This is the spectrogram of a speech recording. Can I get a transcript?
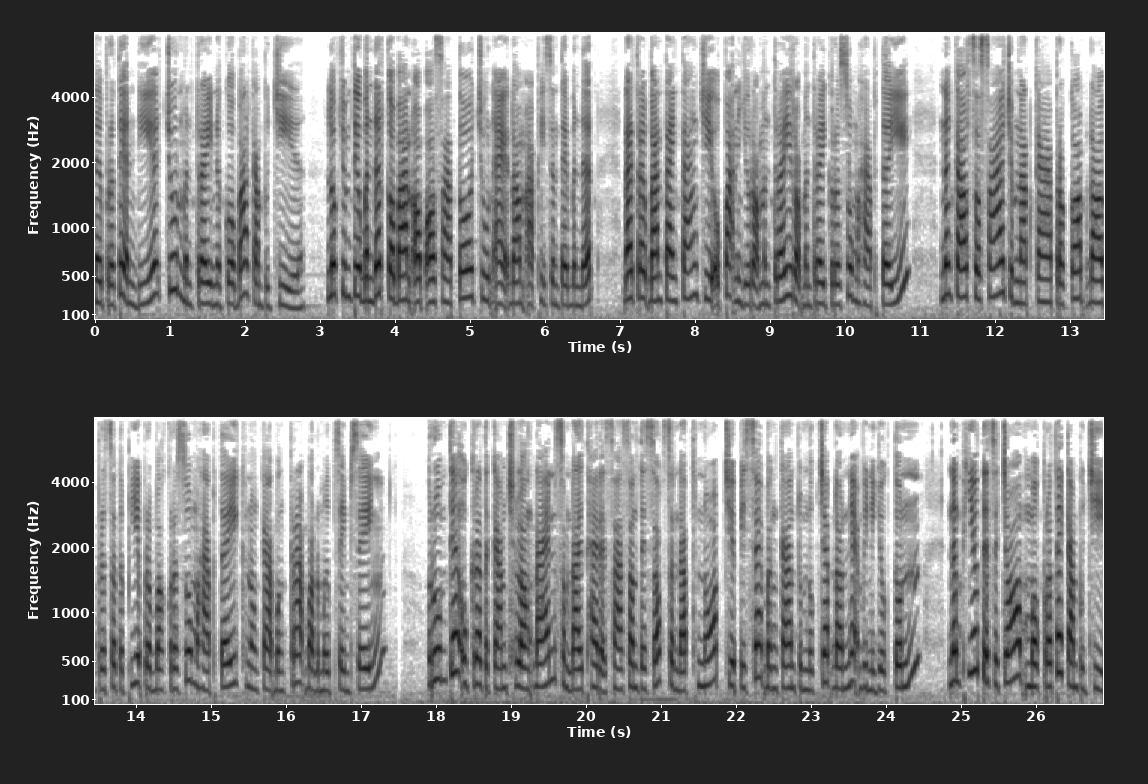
នៅប្រទេសឥណ្ឌាជូនមន្ត្រីនគរបាលកម្ពុជាលោកជំទាវបណ្ឌិតក៏បានអបអរសាទរជូនឯកឧត្តមអភិសន្តិបណ្ឌិតដែលត្រូវបានតែងតាំងជាឧបនាយករដ្ឋមន្ត្រីរដ្ឋមន្ត្រីក្រសួងមហាផ្ទៃនិងកោតសរសើរចំណាត់ការប្រកបដោយប្រសិទ្ធភាពរបស់ក្រសួងមហាផ្ទៃក្នុងការបង្ក្រាបបទល្មើសផ្សេងៗ រួមទាំងឧក្រិដ្ឋកម្មឆ្លងដែនសម្ដៅថែរក្សាសន្តិសុខសណ្ដាប់ធ្នាប់ជាពិសេសបង្កើនទំនុកចិត្តដល់អ្នកវិនិយោគទុន និងភ្ញៀវទេសចរមកប្រទេសកម្ពុជា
